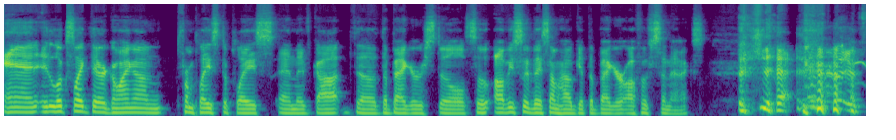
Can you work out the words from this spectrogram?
and it looks like they're going on from place to place, and they've got the the beggar still. So obviously they somehow get the beggar off of Synnax. yeah, it's,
